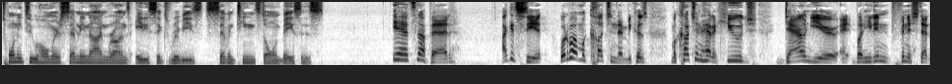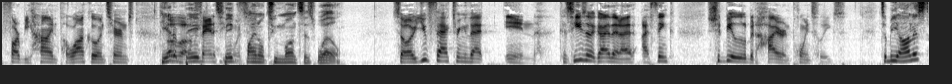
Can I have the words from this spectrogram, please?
22 homers, 79 runs, 86 ribbies, 17 stolen bases. Yeah, it's not bad. I could see it. What about McCutchen then? Because McCutchen had a huge down year, but he didn't finish that far behind Polanco in terms He had of a uh, big, fantasy big points. final two months as well. So are you factoring that in? Because he's a guy that I, I think should be a little bit higher in points leagues. To be honest,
